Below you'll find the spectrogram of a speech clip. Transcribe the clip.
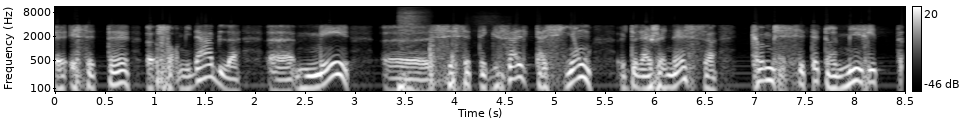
et c'était formidable, mais c'est cette exaltation de la jeunesse comme si c'était un mérite.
